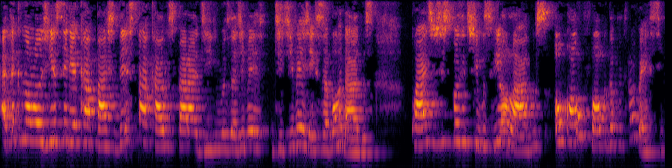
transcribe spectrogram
A tecnologia seria capaz de destacar os paradigmas de divergências abordadas, quais os dispositivos violados ou qual o foco da controvérsia.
